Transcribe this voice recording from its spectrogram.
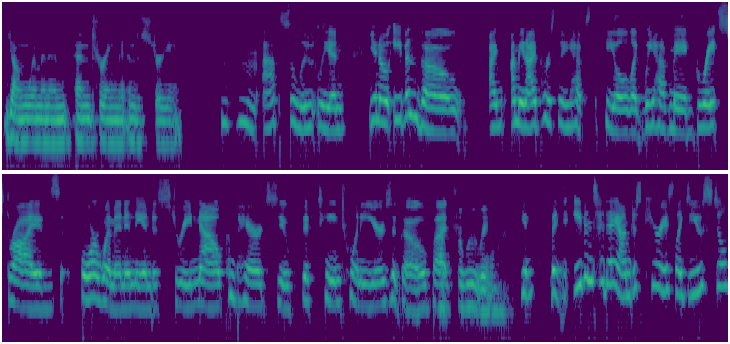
young women in, entering the industry. Mhm, absolutely. And, you know, even though I, I mean, I personally have feel like we have made great strides for women in the industry now compared to 15, 20 years ago. But Absolutely. you know, but even today, I'm just curious, like, do you still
